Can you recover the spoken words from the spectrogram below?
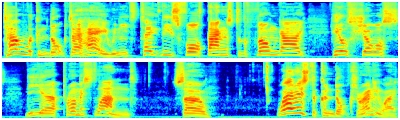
tell the conductor, hey, we need to take these four thangs to the phone guy. He'll show us the uh, promised land. So, where is the conductor anyway?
